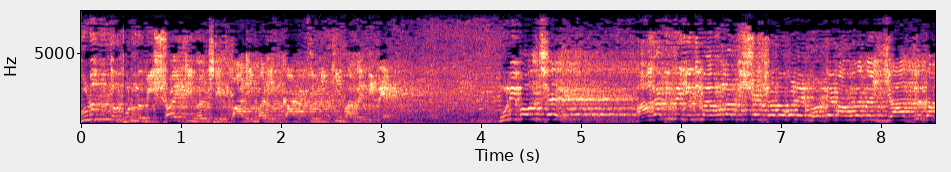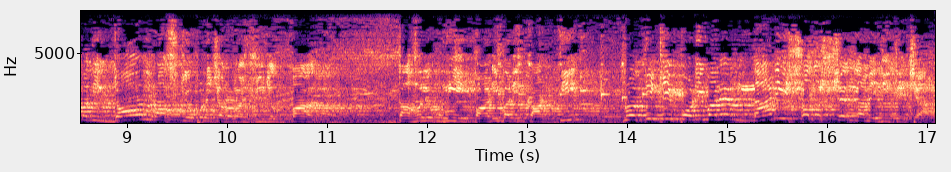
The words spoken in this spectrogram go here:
গুরুত্বপূর্ণ বিষয়টি হচ্ছে পারিবারিক কার্ড তিনি কীভাবে দিবেন? উনি বলছেন, আগামীতে যদি বাংলাদেশের জনগণের ভোটে বাংলাদেশ জাতীয়তাবাদী দল রাষ্ট্রীয় পরিচালনার সুযোগ পান, তাহলে উনি এই পারিবারিক কার্ডটি প্রতিটি পরিবারের নারী সদস্যের নামে দিতে চান।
